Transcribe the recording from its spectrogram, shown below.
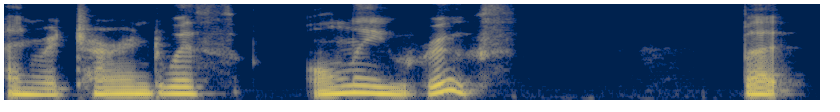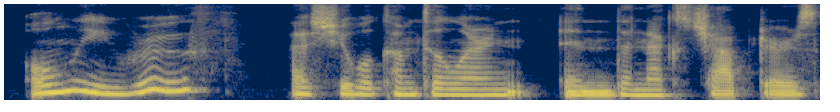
and returned with only Ruth. But only Ruth as she will come to learn in the next chapters,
